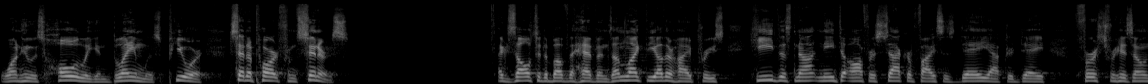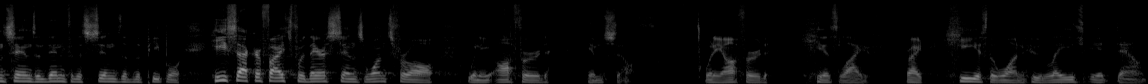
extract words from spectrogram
One who is holy and blameless, pure, set apart from sinners exalted above the heavens. Unlike the other high priest, he does not need to offer sacrifices day after day, first for his own sins and then for the sins of the people. He sacrificed for their sins once for all when he offered himself, when he offered his life, right? He is the one who lays it down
